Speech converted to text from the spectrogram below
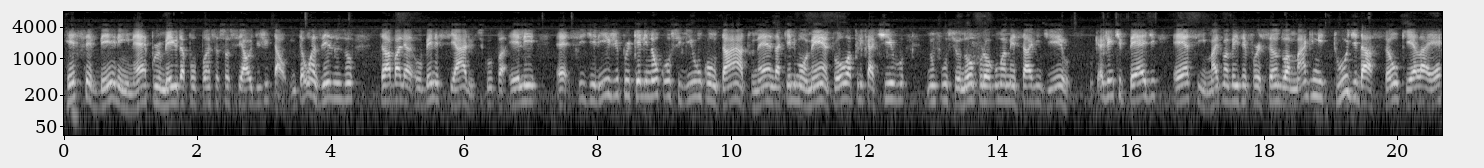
receberem né, por meio da poupança social digital. Então, às vezes, o, trabalha, o beneficiário, desculpa, ele é, se dirige porque ele não conseguiu um contato né, naquele momento, ou o aplicativo não funcionou por alguma mensagem de erro. O que a gente pede é, assim, mais uma vez reforçando a magnitude da ação, que ela é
